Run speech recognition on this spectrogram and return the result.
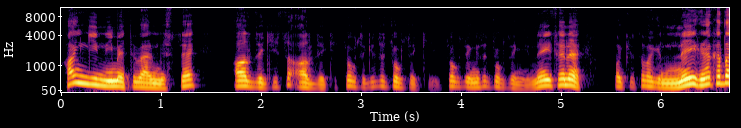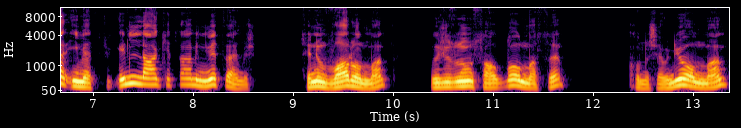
hangi nimeti vermişse az zekiyse az zeki, çok zekiyse çok zeki, çok zenginse çok zengin. Neyse ne, fakirse fakir. Ne ne kadar nimet çünkü illaki sana bir nimet vermiş. Senin var olman, vücudunun sağlıklı olması, konuşabiliyor olman,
